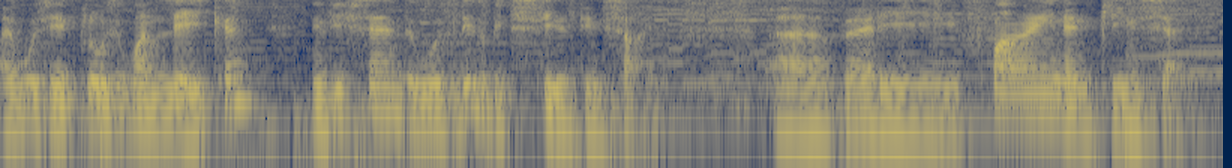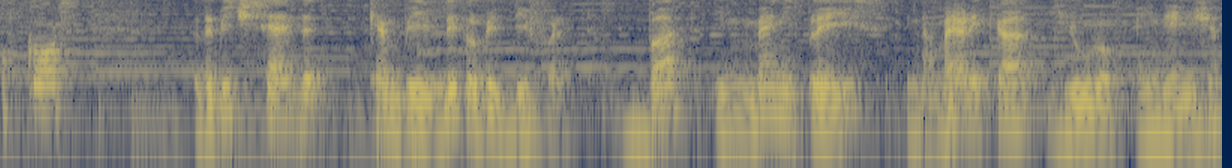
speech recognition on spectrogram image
I was uh, close one lake and this sand was a little bit silt inside. Uh, very fine and clean sand. Of course, the beach sand can be a little bit different, but in many places, in America, Europe and Asia,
